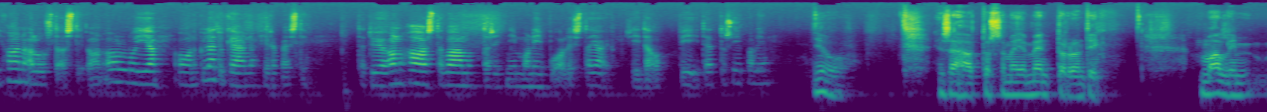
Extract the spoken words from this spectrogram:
ihan alusta asti on ollut ja on kyllä tykännyt hirveästi. Että työ on haastavaa, mutta sitten niin monipuolista ja siitä oppii itse tosi paljon. Joo. Ja sä oot tuossa meidän mentorointimallin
